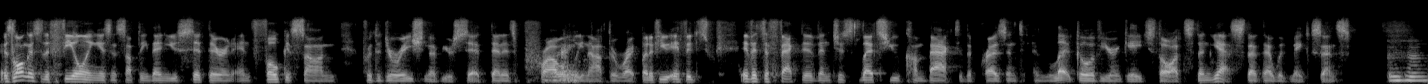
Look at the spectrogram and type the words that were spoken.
as long as the feeling isn't something then you sit there and, and focus on for the duration of your sit, then it's probably right. not the right. But if you if it's if it's effective and just lets you come back to the present and let go of your engaged thoughts, then yes, that that would make sense. Mm-hmm.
